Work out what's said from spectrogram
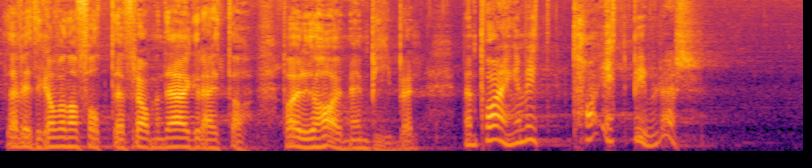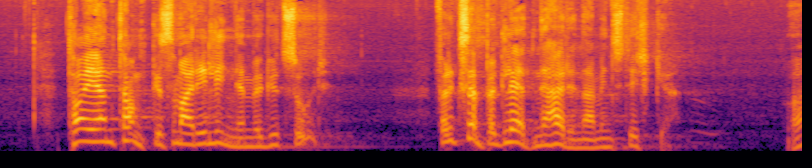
Jeg vet ikke om han har fått det fra, men det er greit. da. Bare du har med en bibel. Men poenget mitt ta ett bibelvers. Ta en tanke som er i linje med Guds ord. F.eks.: Gleden i Herren er min styrke. Hva?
